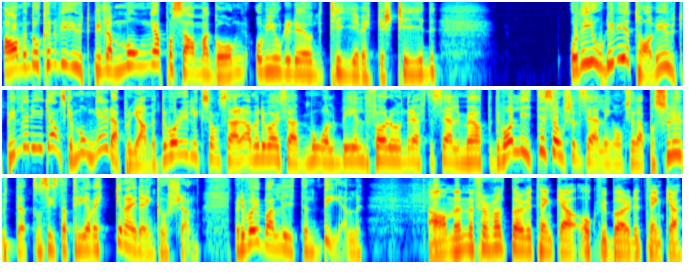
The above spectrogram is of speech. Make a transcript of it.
Ja, men då kunde vi utbilda många på samma gång och vi gjorde det under tio veckors tid. Och det gjorde vi ett tag. Vi utbildade ju ganska många i det där programmet. Det var ju liksom så här, ja, men det var ju så här målbild före, under, efter säljmötet. Det var lite social selling också där på slutet, de sista tre veckorna i den kursen. Men det var ju bara en liten del. Ja, men, men framförallt började vi tänka och vi började tänka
